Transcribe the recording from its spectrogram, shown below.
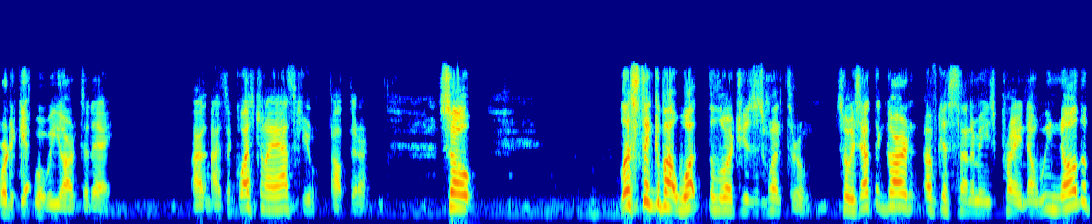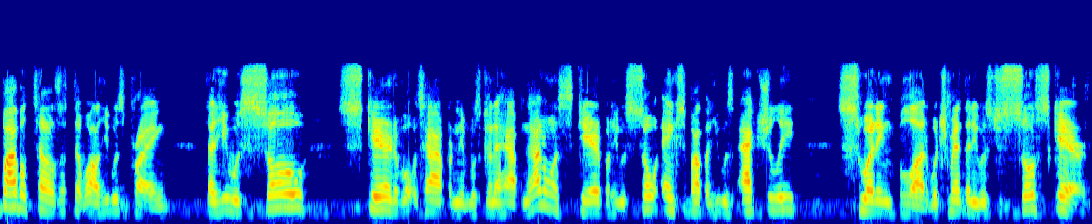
or to get where we are today? I, that's a question I ask you out there. So let's think about what the Lord Jesus went through. So he's at the Garden of Gethsemane. He's praying. Now we know the Bible tells us that while he was praying, that he was so scared of what was happening, it was going to happen. Don't only scared, but he was so anxious about that he was actually sweating blood, which meant that he was just so scared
